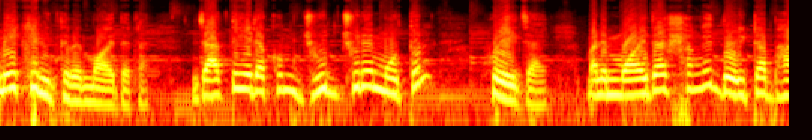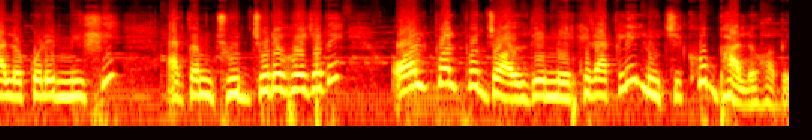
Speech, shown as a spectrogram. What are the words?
মেখে নিতে হবে ময়দাটা, যাতে এরকম ঝুরঝুরে মতন হয়ে যায়। মানে ময়দার সঙ্গে দইটা ভালো করে মিশে একদম ঝুরঝুরে হয়ে যাবে। অল্প অল্প জল দিয়ে মেখে রাখলে লুচি খুব ভালো হবে।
